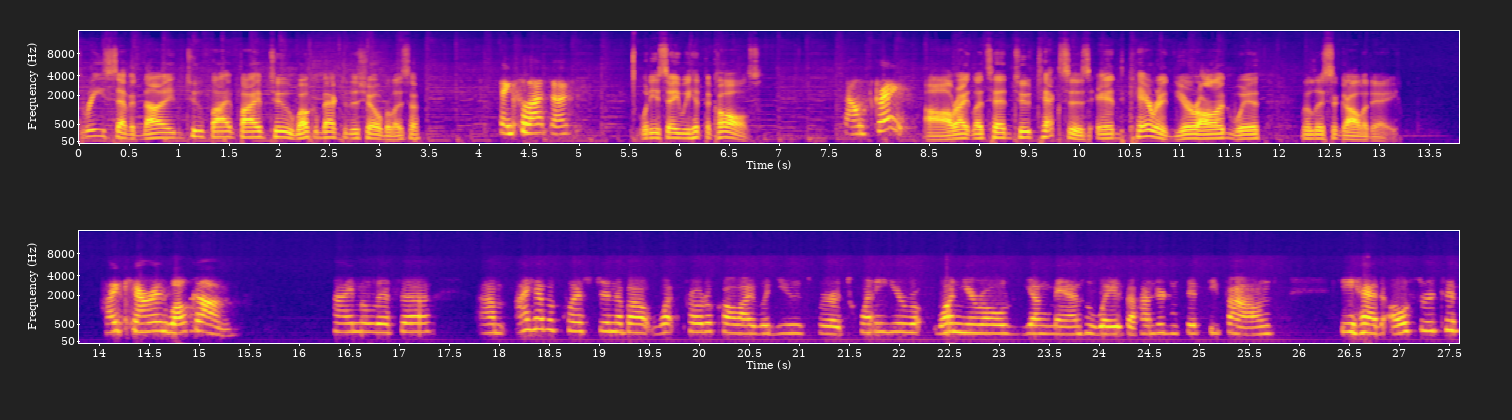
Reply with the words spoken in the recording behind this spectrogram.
379 2552. Welcome back to the show, Melissa. Thanks a lot, Doug. What do you say we hit the calls? Sounds great. All right, let's head to Texas. And Karen, you're on with Melissa Galladay. Hi, Karen. Welcome. Hi, Melissa. Um, I have a question about what protocol I would use for a 21 year old young man who weighs 150 pounds. He had ulcerative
